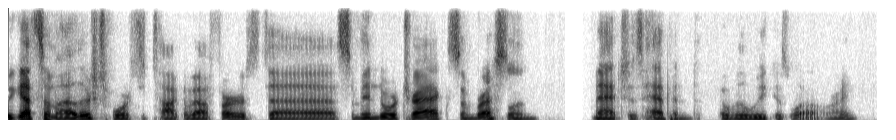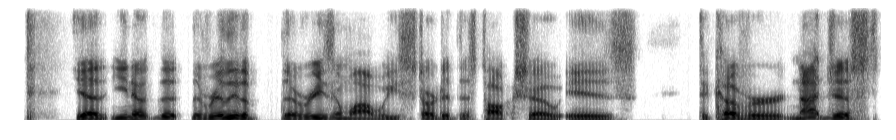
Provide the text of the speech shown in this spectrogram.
we got some other sports to talk about first. Uh, some indoor track, some wrestling matches happened over the week as well, right? Yeah, you know the the really the the reason why we started this talk show is to cover not just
